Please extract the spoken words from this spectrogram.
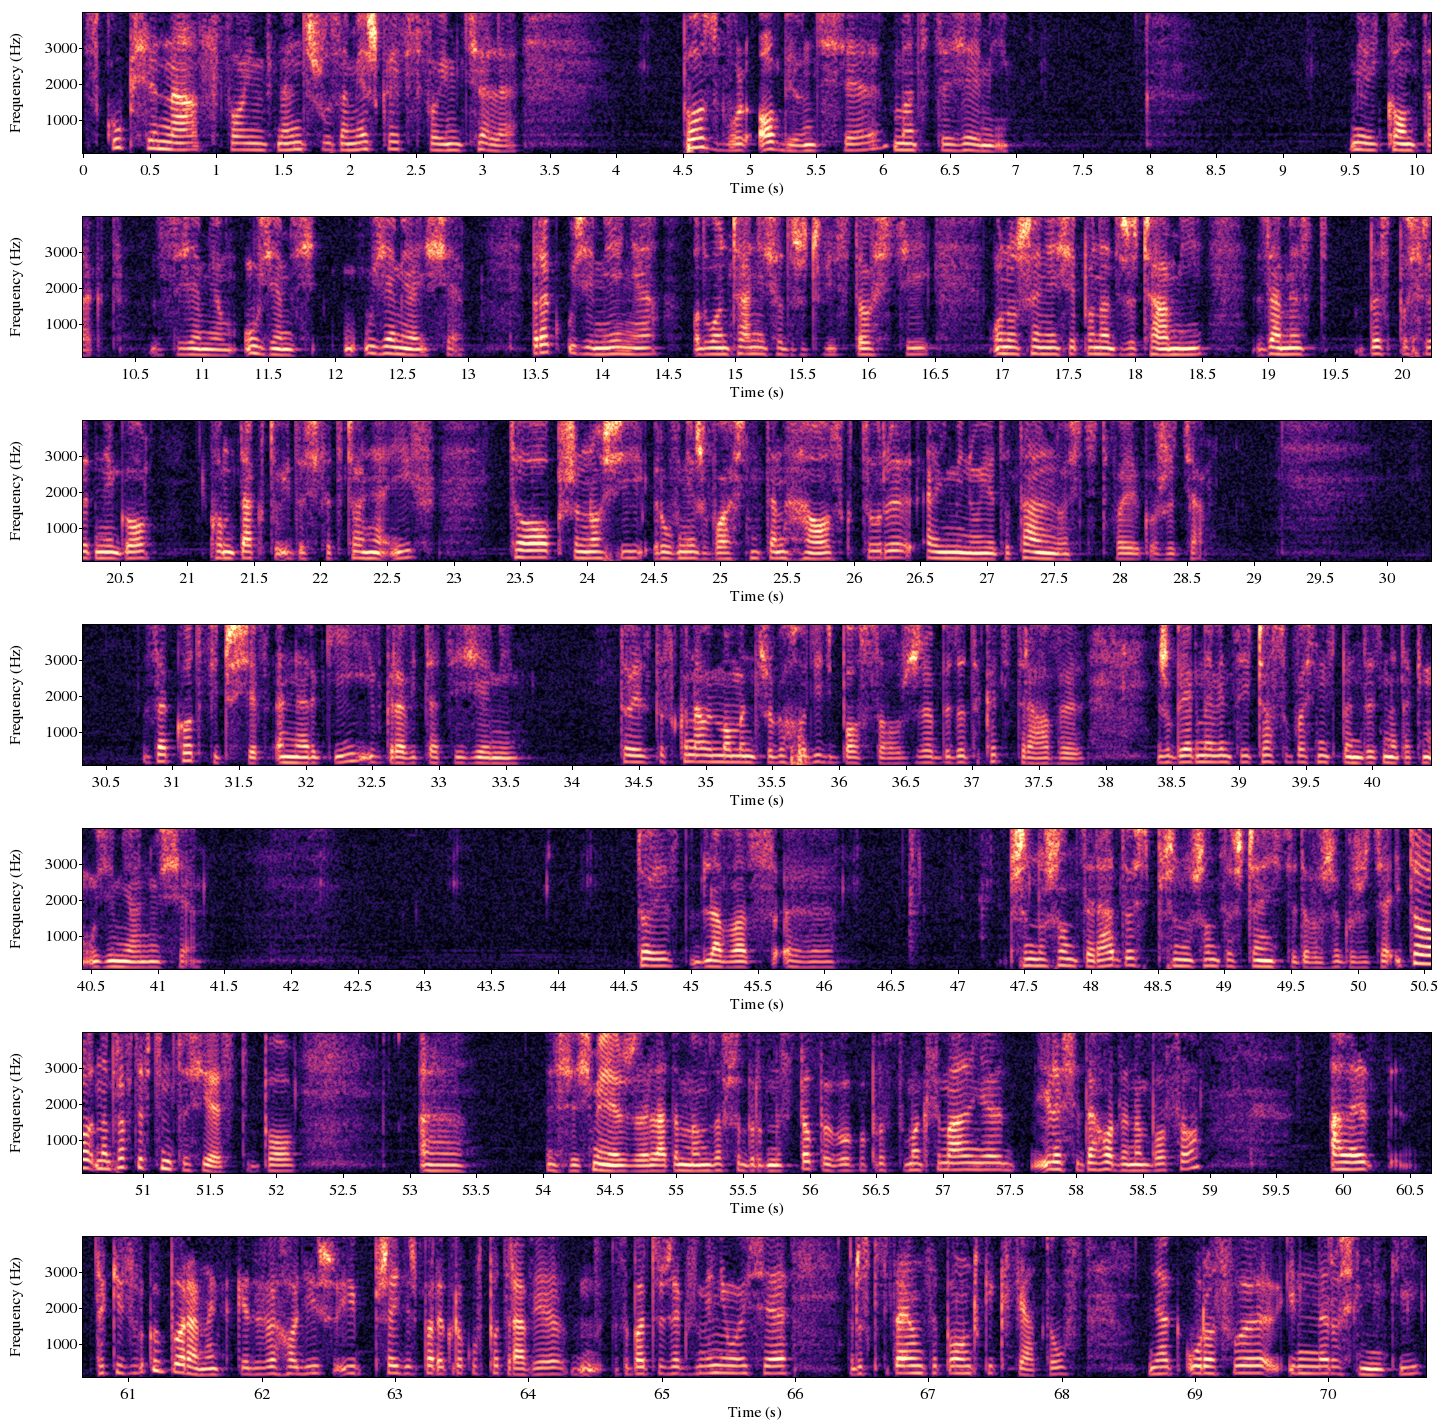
skup się na swoim wnętrzu, zamieszkaj w swoim ciele. Pozwól objąć się Matce Ziemi. Miej kontakt z ziemią, uziem, uziemiaj się. Brak uziemienia, odłączanie się od rzeczywistości, unoszenie się ponad rzeczami, zamiast bezpośredniego kontaktu i doświadczania ich, to przynosi również właśnie ten chaos, który eliminuje totalność Twojego życia. Zakotwicz się w energii i w grawitacji Ziemi. To jest doskonały moment, żeby chodzić boso, żeby dotykać trawy, żeby jak najwięcej czasu właśnie spędzać na takim uziemianiu się. To jest dla Was e, przynoszące radość, przynoszące szczęście do Waszego życia. I to naprawdę w tym coś jest, bo e, ja się śmieję, że latem mam zawsze brudne stopy, bo po prostu maksymalnie ile się da chodzę na boso, ale taki zwykły poranek, kiedy wychodzisz i przejdziesz parę kroków po trawie, zobaczysz jak zmieniły się rozkwitające pączki kwiatów, jak urosły inne roślinki.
